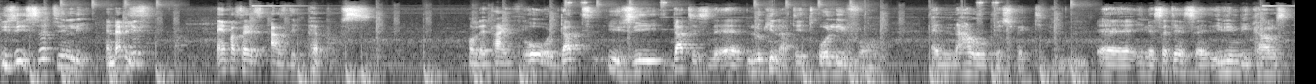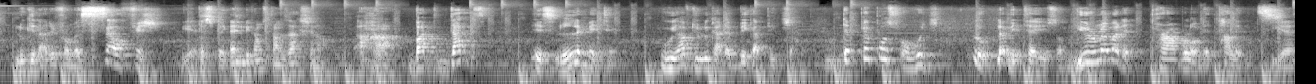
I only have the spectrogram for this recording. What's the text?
you see, certainly. And that is emphasized as the purpose of the tithe. Oh, that you see, that is the, uh, looking at it only from a narrow perspective. Uh, in a certain sense, even becomes looking at it from a selfish Yes. perspective. And it becomes transactional. uh-huh. But that is limited. We have to look at the bigger picture. The purpose for which, look, let me tell you something. You remember the parable of the talents? Yeah.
